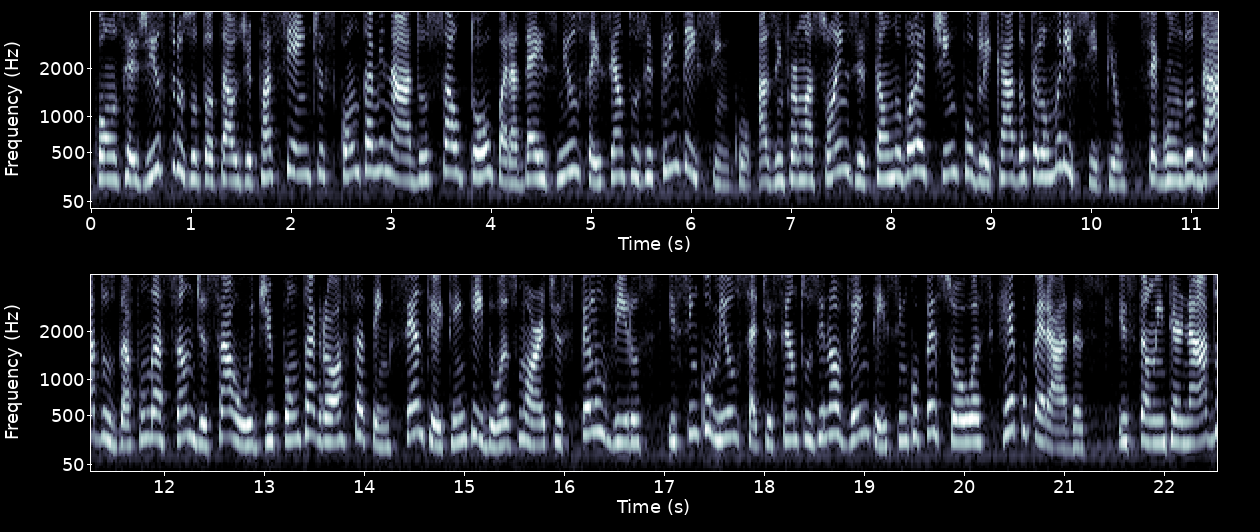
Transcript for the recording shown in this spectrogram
Com os registros, o total de pacientes contaminados saltou para 10.635. As informações estão no boletim publicado pelo município. Segundo dados da Fundação de Saúde, Ponta Grossa tem 182 mortes pelo vírus e 5.795 pessoas recuperadas. Estão internados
